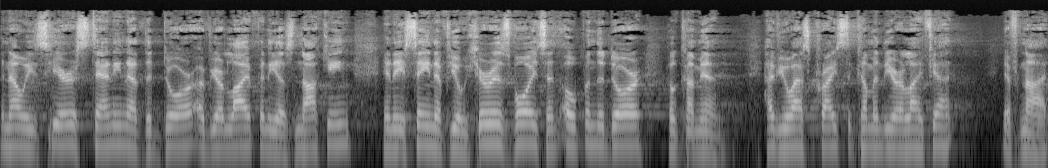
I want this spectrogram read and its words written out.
And now he's here standing at the door of your life and he is knocking and he's saying, if you'll hear his voice and open the door, he'll come in. Have you asked Christ to come into your life yet? If not,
